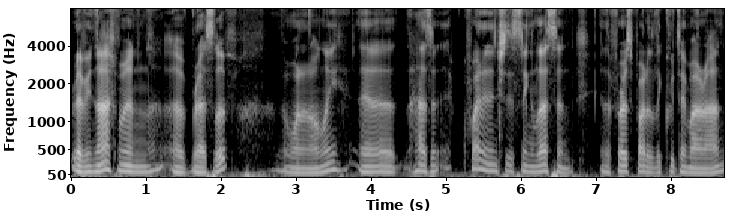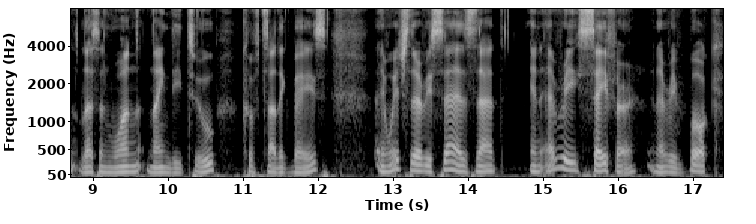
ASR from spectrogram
Rabbi Nachman of Breslov, the one and only, uh, has a, quite an interesting lesson. In the first part of the Moharan, lesson 192, Kuf Tzadik Beis, in which the Rebbe says that in every sefer, in every book,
